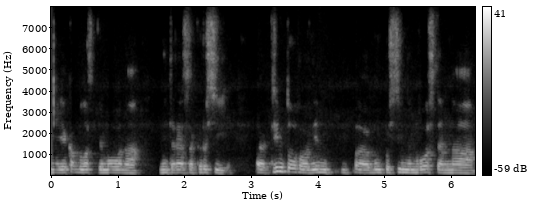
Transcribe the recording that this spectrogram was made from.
яка була спрямована в інтересах Росії. Е, Крім того, він е, був постійним гостем на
